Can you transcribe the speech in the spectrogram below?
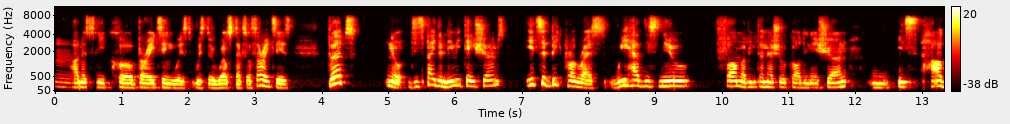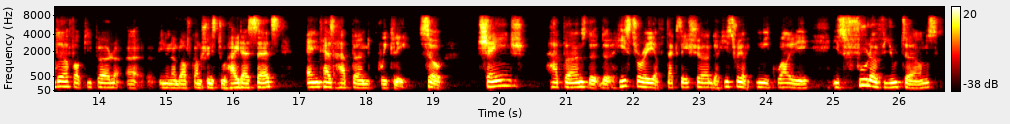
mm. honestly cooperating with, with the world's tax authorities. But, you know, despite the limitations, it's a big progress. We have this new form of international coordination, it's harder for people uh, in a number of countries to hide assets, and it has happened quickly. So, change happens. The, the history of taxation, the history of inequality is full of U turns,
